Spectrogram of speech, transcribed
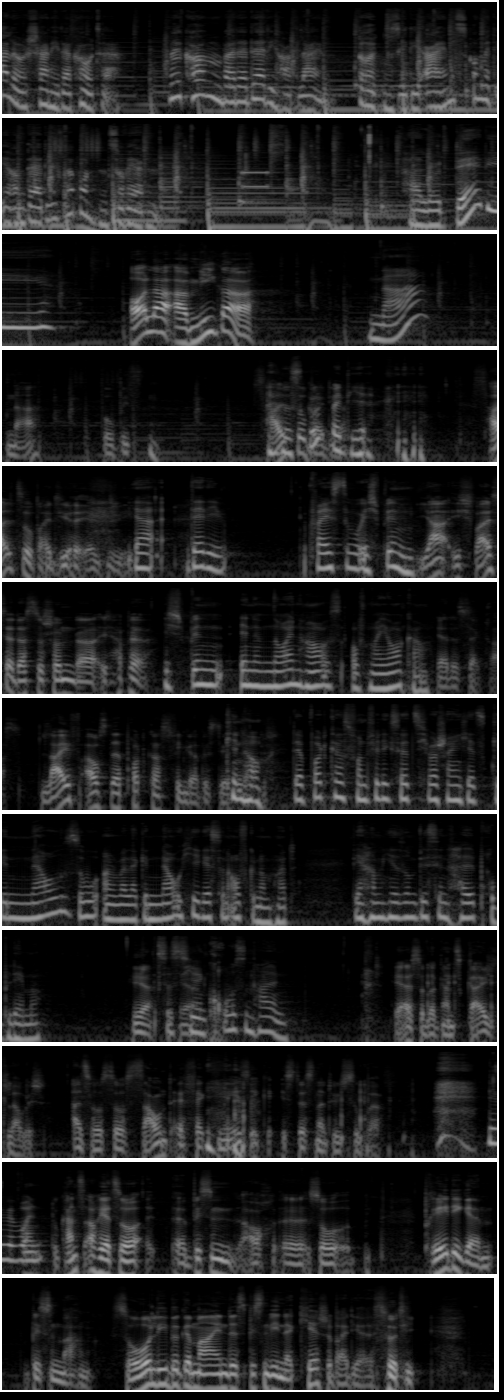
Hallo, Shani Dakota. Willkommen bei der Daddy Hotline. Drücken Sie die 1, um mit Ihrem Daddy verbunden zu werden. Hallo Daddy. Hola, amiga. Na? Na, wo bist du? Ist halt Alles so gut bei dir. Ist halt so bei dir irgendwie. Ja, Daddy, weißt du, wo ich bin? Ja, ich weiß ja, dass du schon da, ich habe ja, Ich bin in einem neuen Haus auf Mallorca. ja, das ist ja krass. Live aus der Podcast-Finger bist du jetzt. Genau. Der Podcast von Felix hört sich wahrscheinlich jetzt genau so an, weil er genau hier gestern aufgenommen hat. Wir haben hier so ein bisschen Hallprobleme. Ja, Es ist ja. hier in großen Hallen. ja, ist aber ganz geil, glaube ich. Also so Soundeffektmäßig ist das natürlich super. Nee, wir wollen. Du kannst auch jetzt so ein bisschen auch äh, so Prediger ein bisschen machen. So, liebe Gemeinde, ist ein bisschen wie in der Kirche bei dir. So die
